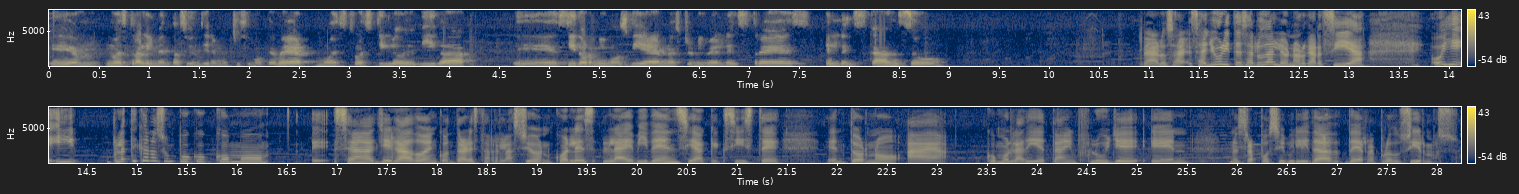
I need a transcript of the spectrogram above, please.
Em, nuestra alimentación tiene muchísimo que ver, nuestro estilo de vida, eh, si dormimos bien, nuestro nivel de estrés, el descanso. Claro, Sayuri, te saluda Leonor García. Oye, y platícanos un poco cómo eh, se ha llegado a encontrar esta relación, cuál es la evidencia que existe en torno a cómo la dieta influye en nuestra posibilidad de reproducirnos?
